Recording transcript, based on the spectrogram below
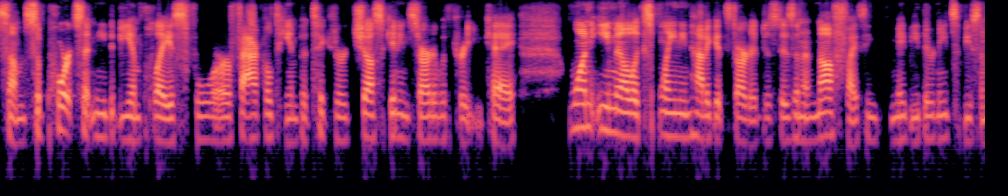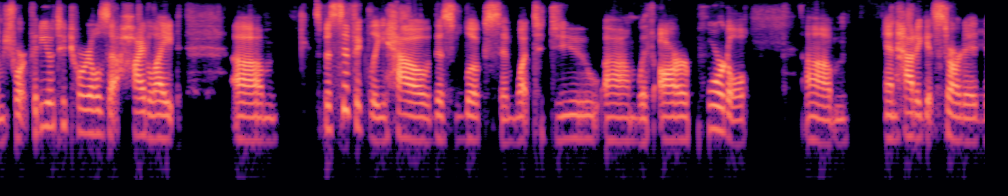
some supports that need to be in place for faculty in particular, just getting started with Create UK. One email explaining how to get started just isn't enough. I think maybe there needs to be some short video tutorials that highlight um, specifically how this looks and what to do um, with our portal um, and how to get started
